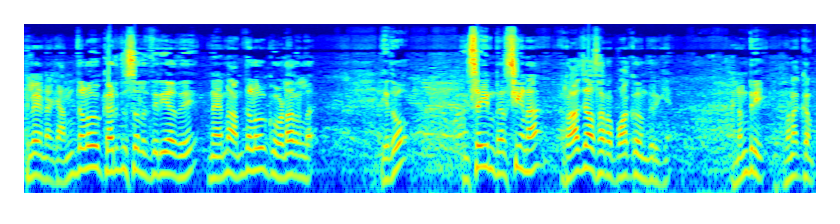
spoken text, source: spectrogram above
இல்லை எனக்கு அந்த அளவுக்கு கருத்து சொல்ல தெரியாது. நான் என்ன அந்த அளவுக்கு வளரல. ஏதோ இசையின் ரசிகனா ராஜா சாரை பார்க்க வந்திருக்கேன். நன்றி வணக்கம்.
